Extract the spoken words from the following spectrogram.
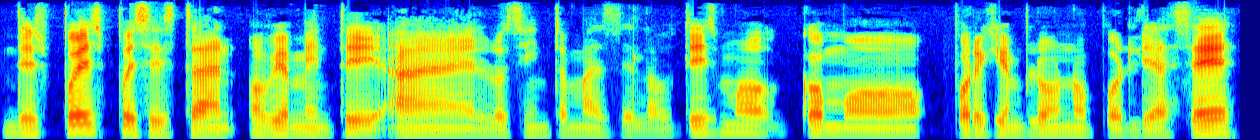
Después, pues están obviamente ah, los síntomas del autismo, como por ejemplo uno podría ser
